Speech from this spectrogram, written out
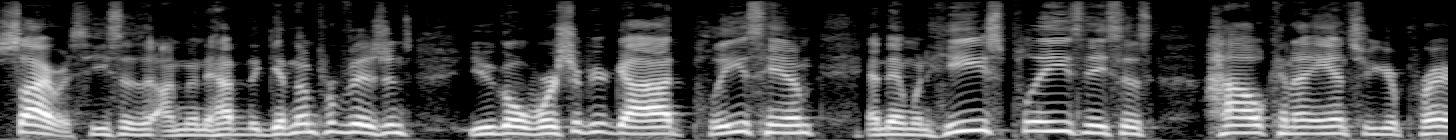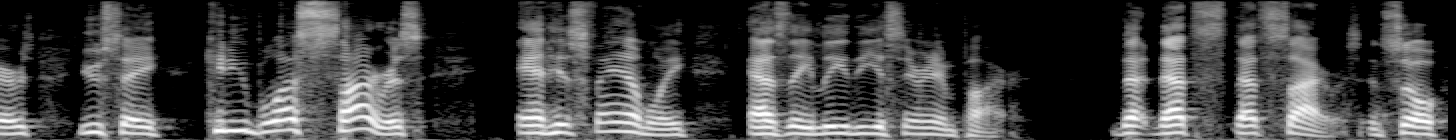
Cyrus. He says, I'm going to have to give them provisions. You go worship your God, please him. And then when he's pleased and he says, How can I answer your prayers? You say, Can you bless Cyrus and his family as they lead the Assyrian Empire? That, that's, that's Cyrus. And so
